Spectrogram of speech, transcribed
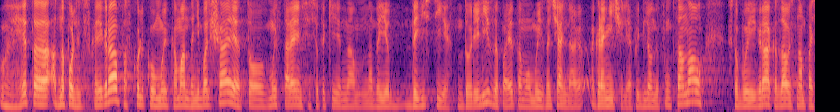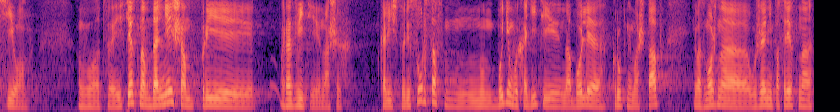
Это однопользовательская игра, поскольку мы команда небольшая, то мы стараемся все-таки, нам надо ее довести до релиза, поэтому мы изначально ограничили определенный функционал, чтобы игра оказалась нам по силам. Вот. Естественно, в дальнейшем при развитии наших количества ресурсов ну, будем выходить и на более крупный масштаб, и, возможно, уже непосредственно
